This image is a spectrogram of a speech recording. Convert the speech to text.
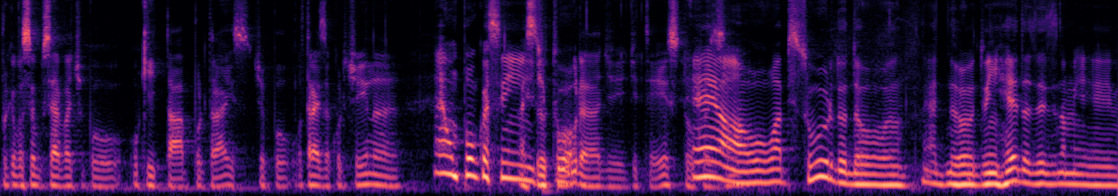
Porque você observa, tipo, o que tá por trás, tipo, atrás da cortina. É um pouco assim. A estrutura tipo, de, de texto. É, assim. o absurdo do, do, do, enredo às vezes não me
